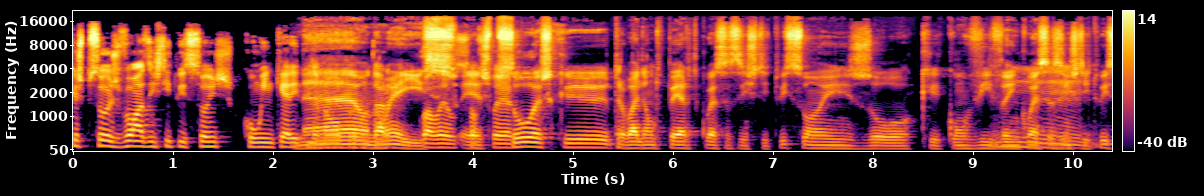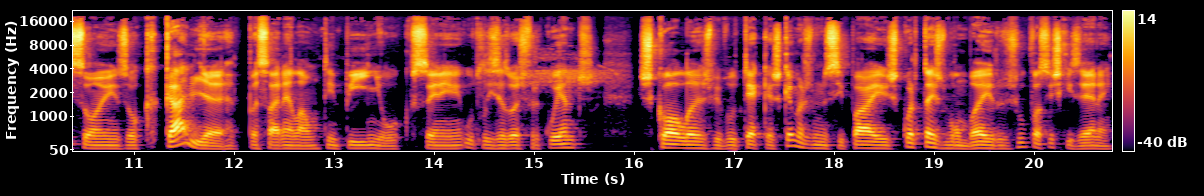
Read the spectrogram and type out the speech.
que as pessoas vão às instituições com um inquérito não, na mão não é isso. qual é o software. É as pessoas que trabalham de perto com essas instituições ou que convivem hum. com essas hum. instituições ou que calha passarem lá um tempinho ou que serem utilizadores frequentes, escolas, bibliotecas, câmaras municipais, quartéis de bombeiros, o que vocês quiserem.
